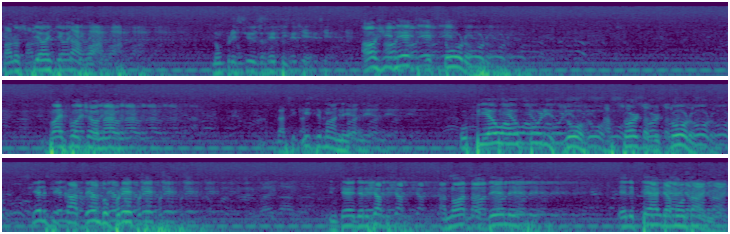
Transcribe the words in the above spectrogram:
para os peões de cavalo. Não preciso repetir. Ao ginete de touro, vai funcionar da seguinte maneira. O peão autorizou a sorda do touro, se ele ficar dentro do brete, entende? Ele já, a nota dele, ele perde a montaria.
